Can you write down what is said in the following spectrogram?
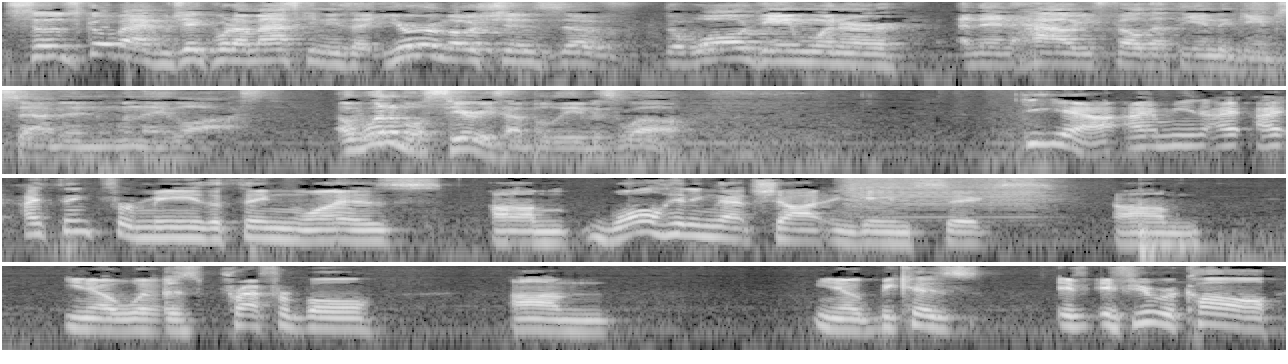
So let's go back, Jake. What I'm asking is that your emotions of the Wall game winner and then how you felt at the end of Game Seven when they lost. A winnable series, I believe, as well. Yeah, I mean, I, I, I think for me the thing was um, Wall hitting that shot in Game Six, um, you know, was preferable. Um, you know, because if if you recall,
